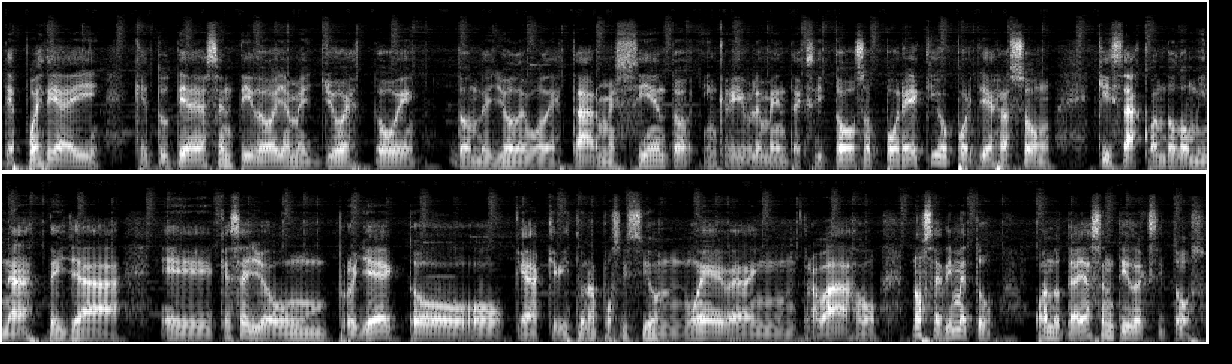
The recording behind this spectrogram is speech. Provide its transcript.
después de ahí, que tú te hayas sentido, óyeme, yo estoy donde yo debo de estar, me siento increíblemente exitoso por X o por Y razón. Quizás cuando dominaste ya eh, qué sé yo, un proyecto o que adquiriste una posición nueva en un trabajo. No sé, dime tú, cuando te hayas sentido exitoso.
